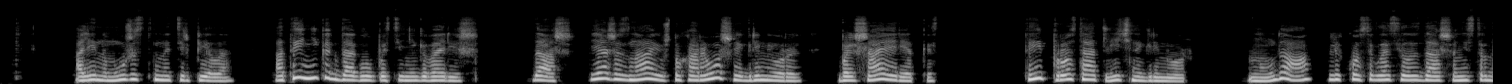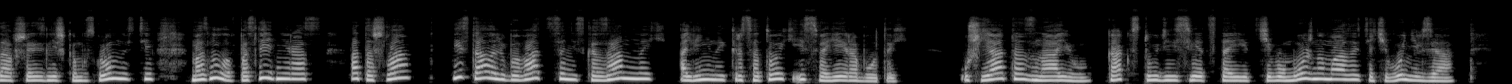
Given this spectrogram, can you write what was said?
Алина мужественно терпела. «А ты никогда глупостей не говоришь. Даш, я же знаю, что хорошие гримеры — большая редкость. Ты просто отличный гример». «Ну да», — легко согласилась Даша, не страдавшая излишком скромности, мазнула в последний раз, отошла и стала любоваться несказанной Алининой красотой и своей работой. «Уж я-то знаю, как в студии свет стоит, чего можно мазать, а чего нельзя.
